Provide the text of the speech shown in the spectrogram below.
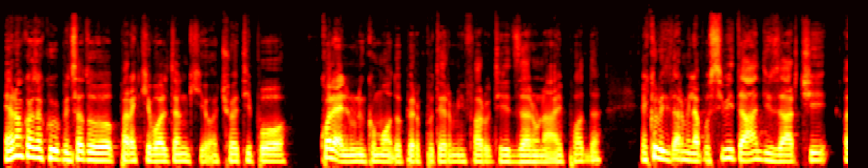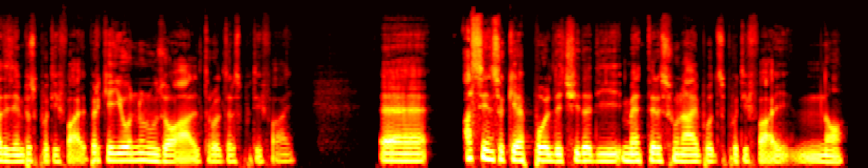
È una cosa a cui ho pensato parecchie volte anch'io, cioè tipo qual è l'unico modo per potermi far utilizzare un iPod? È quello di darmi la possibilità di usarci ad esempio Spotify, perché io non uso altro oltre Spotify. Eh, ha senso che Apple decida di mettere su un iPod Spotify? No.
